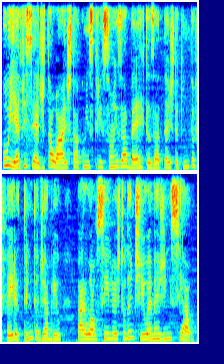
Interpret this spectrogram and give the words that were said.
O IFCE de Itauá está com inscrições abertas até esta quinta-feira, 30 de abril, para o auxílio estudantil emergencial.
